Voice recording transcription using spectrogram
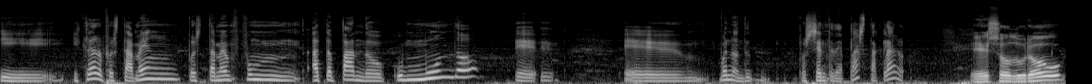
e, e claro, pois pues, tamén pois pues, tamén fun atopando un mundo eh, eh, bueno, pois pues, xente de pasta, claro. E eso durou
